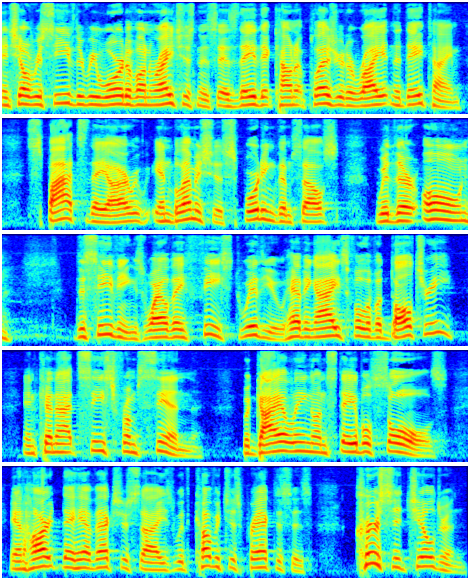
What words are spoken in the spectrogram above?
and shall receive the reward of unrighteousness, as they that count it pleasure to riot in the daytime. Spots they are and blemishes, sporting themselves with their own deceivings, while they feast with you, having eyes full of adultery, and cannot cease from sin, beguiling unstable souls. And heart they have exercised with covetous practices. Cursed children!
